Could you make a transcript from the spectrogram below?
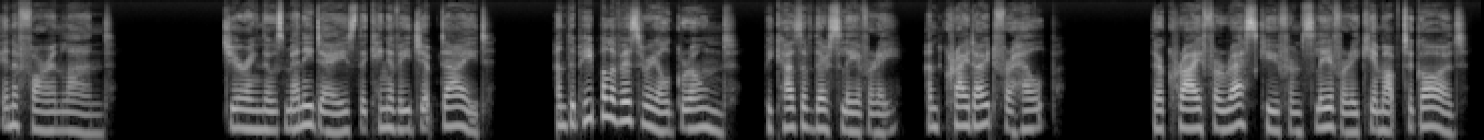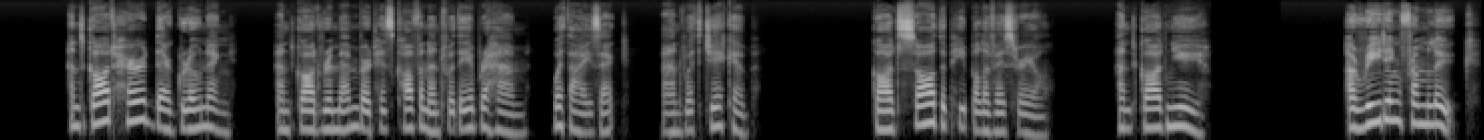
in a foreign land. During those many days, the king of Egypt died, and the people of Israel groaned because of their slavery and cried out for help. Their cry for rescue from slavery came up to God, and God heard their groaning, and God remembered his covenant with Abraham, with Isaac, and with Jacob. God saw the people of Israel, and God knew. A reading from Luke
